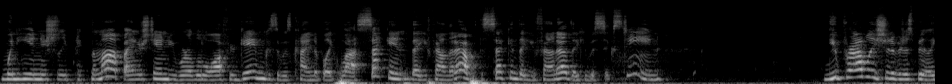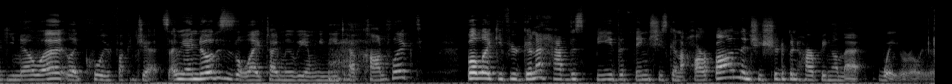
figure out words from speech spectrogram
when he initially picked them up? I understand you were a little off your game because it was kind of like last second that you found that out, but the second that you found out that he was 16, you probably should have just been like, you know what? Like, cool your fucking jets. I mean, I know this is a lifetime movie and we need to have conflict, but like, if you're gonna have this be the thing she's gonna harp on, then she should have been harping on that way earlier.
